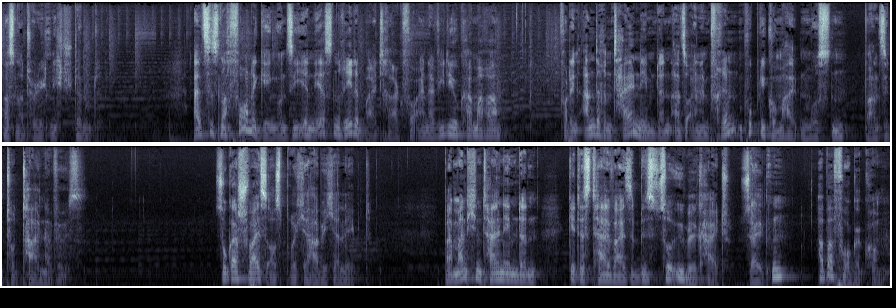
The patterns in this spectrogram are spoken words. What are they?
Was natürlich nicht stimmt. Als es nach vorne ging und sie ihren ersten Redebeitrag vor einer Videokamera vor den anderen Teilnehmenden, also einem fremden Publikum halten mussten, waren sie total nervös. Sogar Schweißausbrüche habe ich erlebt. Bei manchen Teilnehmenden geht es teilweise bis zur Übelkeit, selten, aber vorgekommen.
